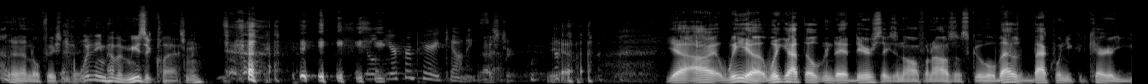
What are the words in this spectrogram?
I didn't have no fishing team. We didn't even have a music class, man. You're- You're from Perry County. So. true. Yeah. Yeah, I we uh we got the opening day of deer season off when I was in school. That was back when you could carry your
